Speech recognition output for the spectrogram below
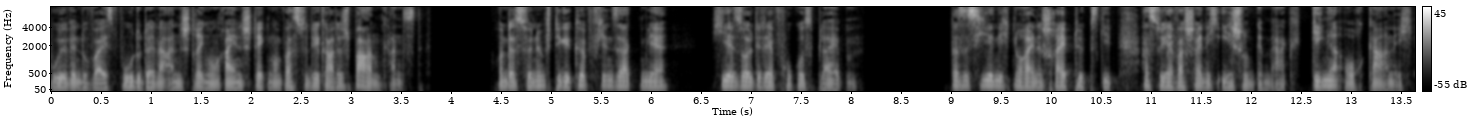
cool, wenn du weißt, wo du deine Anstrengungen reinstecken und was du dir gerade sparen kannst. Und das vernünftige Köpfchen sagt mir, hier sollte der Fokus bleiben. Dass es hier nicht nur reine Schreibtipps gibt, hast du ja wahrscheinlich eh schon gemerkt. Ginge auch gar nicht.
